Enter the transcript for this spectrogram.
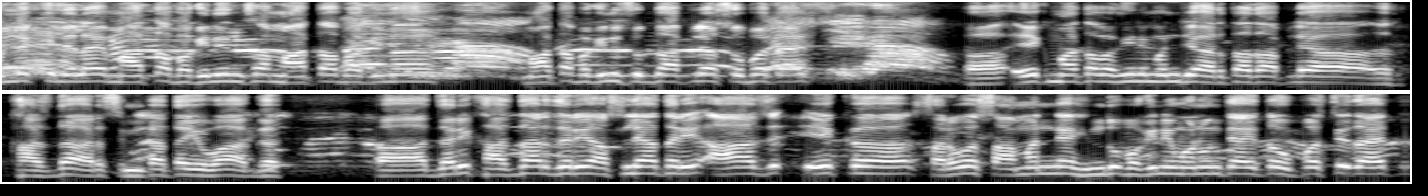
उल्लेख केलेला आहे माता भगिनींचा. माता भगिना माता भगिनी सुद्धा आपल्यासोबत आहेत. एक माता भगिनी म्हणजे अर्थात आपल्या खासदार स्मिताताई वाघ अ, जरी खासदार जरी असल्या तरी आज एक सर्वसामान्य हिंदू भगिनी म्हणून त्या इथं उपस्थित आहेत.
